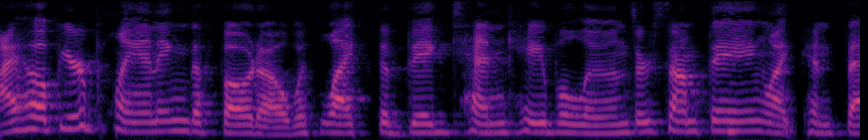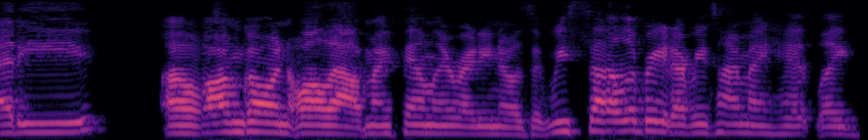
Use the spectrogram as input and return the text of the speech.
I hope you're planning the photo with like the big 10K balloons or something, like confetti. Oh, I'm going all out. My family already knows it. We celebrate every time I hit like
